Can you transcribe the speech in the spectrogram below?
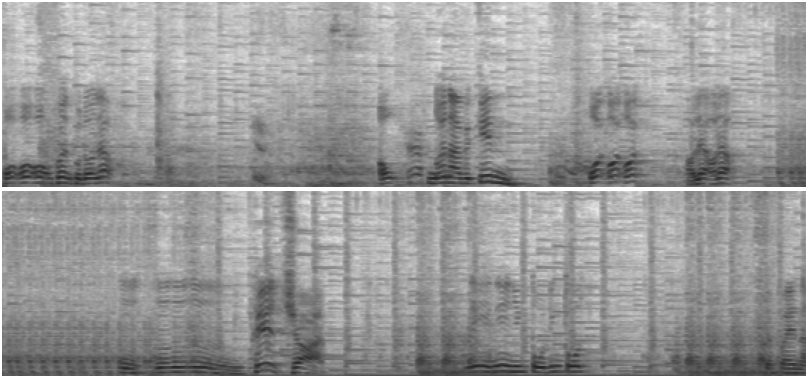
โอ้โอ้โอ้เพื่อนกูโดนแล้ว เอาน้อยนายไปกิน โอ๊ยโอ๊ยโอ๊ยเอาแล้วเอาแล้ว อืมอืมอืมอืมเฮดช็อตนี่นี่ยิงตูดยิงตูด จะไปไหน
